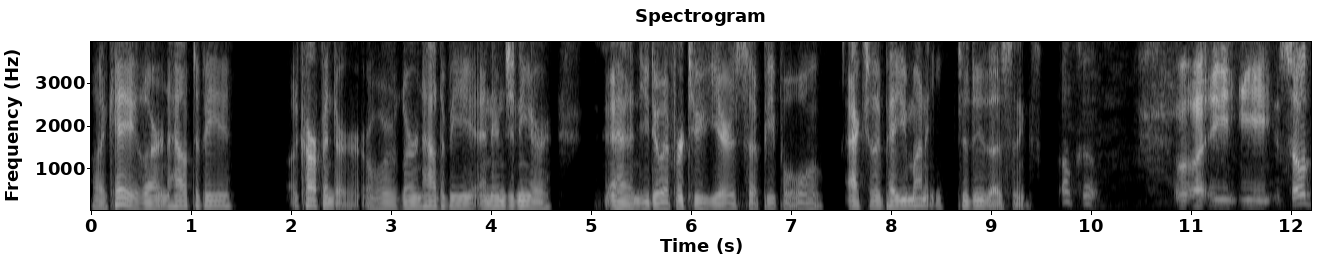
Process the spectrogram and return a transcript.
like hey learn how to be a carpenter or learn how to be an engineer and you do it for two years so people will actually pay you money to do those things oh cool well, so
